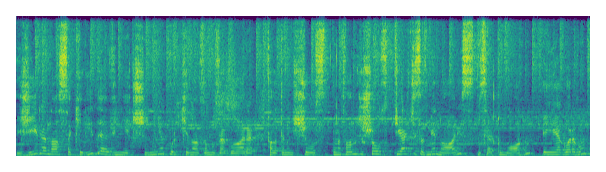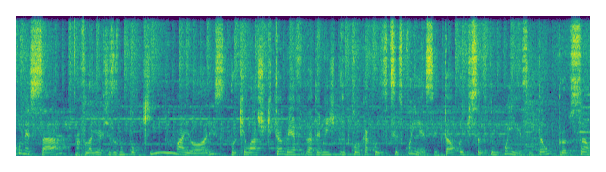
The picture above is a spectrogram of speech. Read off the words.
gira nossa querida vinhetinha, porque nós vamos agora falar também de shows. Nós falamos de shows de artistas menores, de certo modo. E agora vamos começar a falar de artistas um pouquinho maiores, porque eu acho que também é até mesmo a gente precisa colocar coisas que vocês conhecem. Então, artistas eu tenho que conhecer. Então, produção.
